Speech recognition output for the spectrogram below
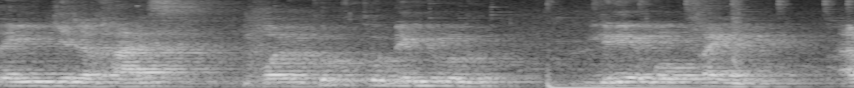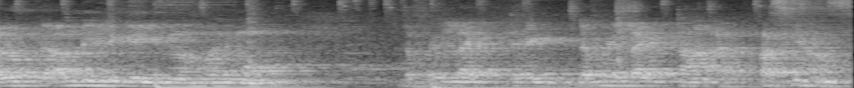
dañuy jiital xaalis wala pour pour dañ ko bëgg liggéey boobu fay alors que am na liggéey yi nga xam ne moom. dafay laaj dafay laaj temps ak patience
